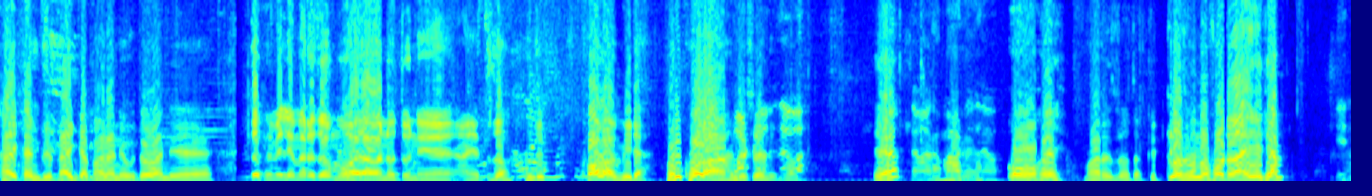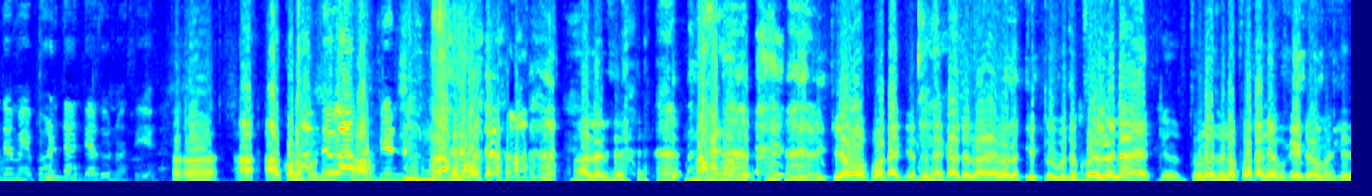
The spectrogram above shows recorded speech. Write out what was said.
ખાઈ ખાઈને ભાગ્યા ભાણા ને એવું ધોવા ને તો ફેમિલી અમારે જો મોવા આવવાનું હતું ને અહીંયા તો જો ખોળા મીડા હું ખોળા હંદે છે હે? ઓ હે મારે જો તો કેટલો જૂનો ફોટો અહીંયા કેમ? તમે ભણતા ત્યાં આ આ કોનો ફોટો? કેવા ફોટા કેદું ના કાઢેલા કેટલું બધું ખોયું ના જૂના જૂના ફોટા ને એવું કાઢવા માંથી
